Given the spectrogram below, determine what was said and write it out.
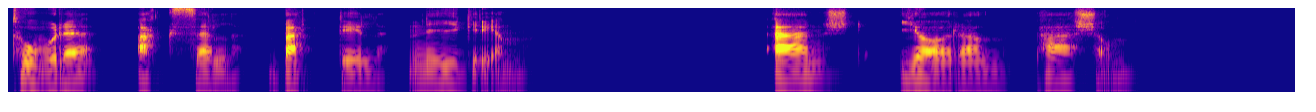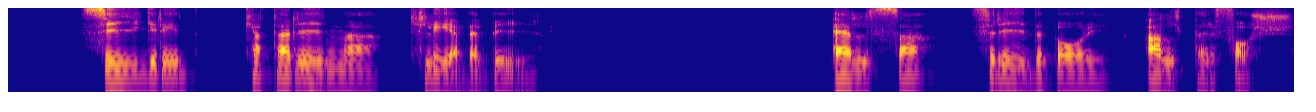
Tore Axel Bertil Nygren. Ernst Göran Persson. Sigrid Katarina Kleveby. Elsa Frideborg Alterfors.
